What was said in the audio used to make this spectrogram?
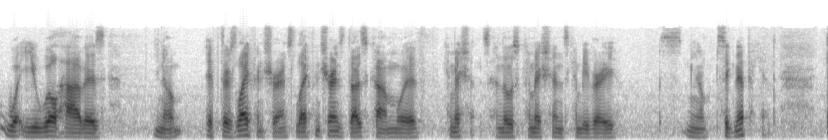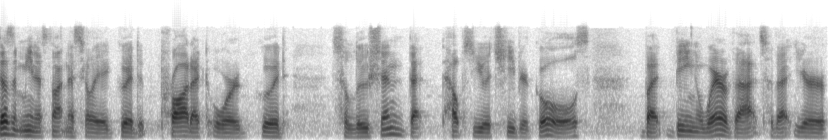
what you will have is, you know, if there's life insurance, life insurance does come with commissions, and those commissions can be very, you know, significant. Doesn't mean it's not necessarily a good product or good solution that helps you achieve your goals, but being aware of that so that you're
